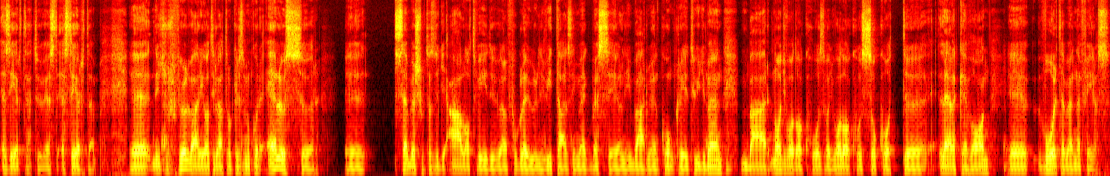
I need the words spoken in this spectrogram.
Ez érthető, ezt, ezt értem. De most Fölvári Attilától kérdezem, amikor először szembesült az, hogy állatvédővel fog leülni, vitázni, megbeszélni bármilyen konkrét ügyben, bár nagy vadakhoz vagy vadakhoz szokott lelke van, volt-e benne félsz?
